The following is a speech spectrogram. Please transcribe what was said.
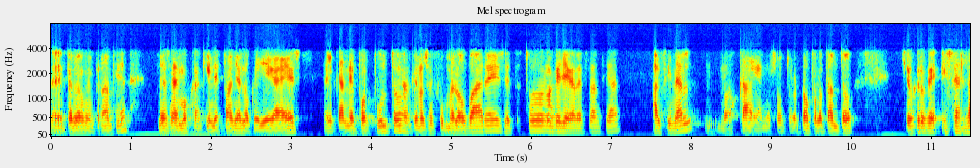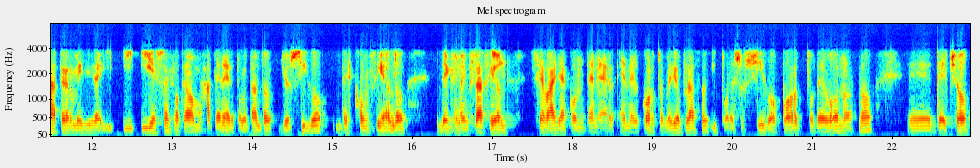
eh, perdón, en Francia, ya sabemos que aquí en España lo que llega es el carnet por puntos, que no se fume los bares, todo lo que llega de Francia, al final nos cae a nosotros, ¿no? Por lo tanto, yo creo que esa es la peor medida y, y, y eso es lo que vamos a tener. Por lo tanto, yo sigo desconfiando de que la inflación se vaya a contener en el corto medio plazo y por eso sigo corto de bonos, ¿no? Eh, de hecho,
